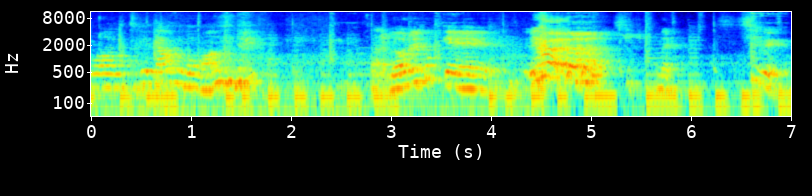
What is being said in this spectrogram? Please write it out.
와, 어떻게 다운이 너무 많은데? 자, 17개. 1월! 네. 10일.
